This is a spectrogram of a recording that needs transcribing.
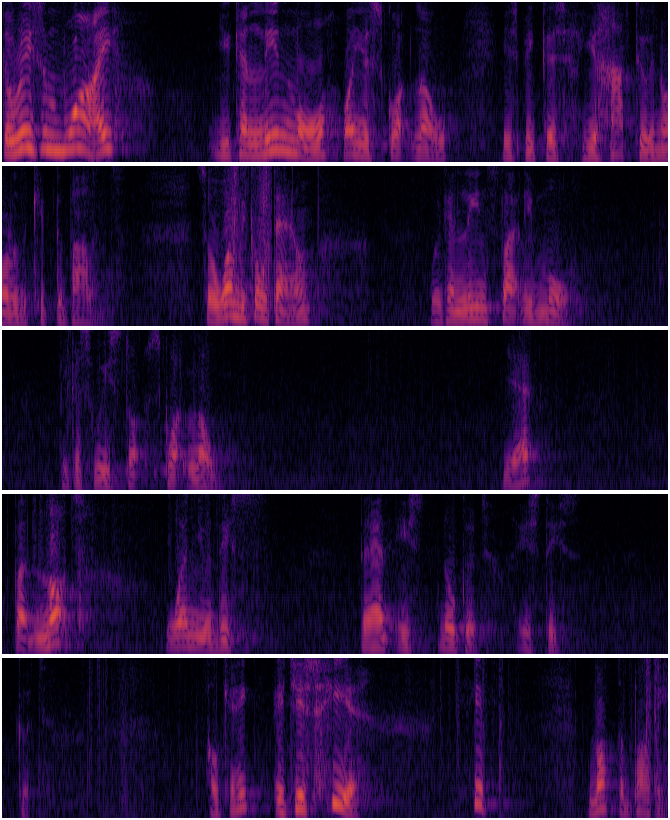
The reason why you can lean more when you squat low is because you have to in order to keep the balance. So when we go down, we can lean slightly more because we squat low. Yeah? But not when you're this. Then it's no good. It's this. Good. Okay? It is here. Hip, not the body.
